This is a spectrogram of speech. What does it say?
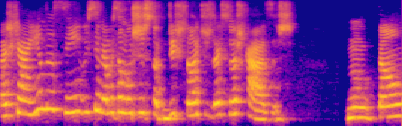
mas que ainda assim os cinemas são muito distantes das suas casas. Então,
